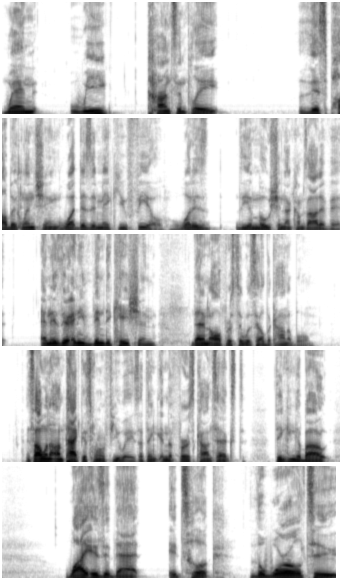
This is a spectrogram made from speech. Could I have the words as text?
When we contemplate this public lynching, what does it make you feel? What is the emotion that comes out of it? And is there any vindication that an officer was held accountable? And so I want to unpack this from a few ways. I think in the first context, thinking about why is it that it took the world to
